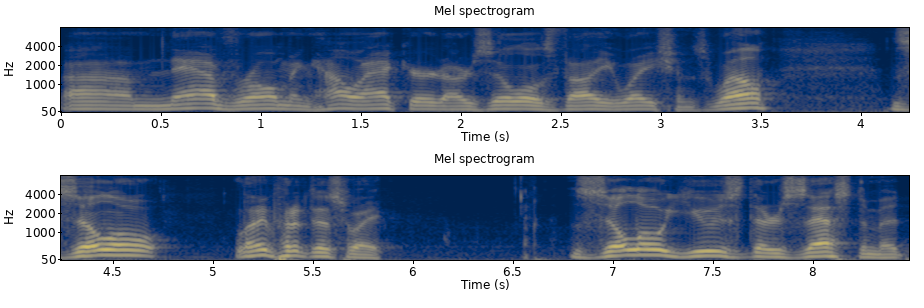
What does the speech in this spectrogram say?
Um, nav roaming, how accurate are Zillow's valuations? Well, Zillow, let me put it this way Zillow used their Zestimate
